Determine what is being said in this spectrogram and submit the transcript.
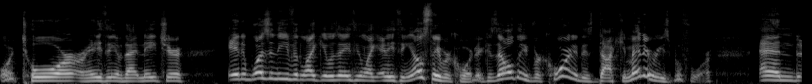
or tour or anything of that nature. It wasn't even like it was anything like anything else they recorded because all they've recorded is documentaries before. And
